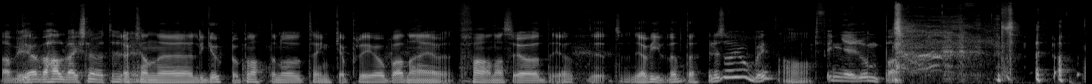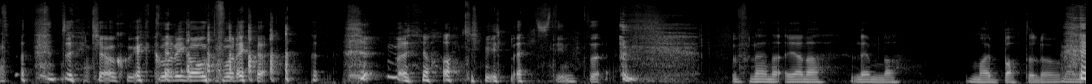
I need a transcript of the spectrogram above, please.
Ja, vi är över halvvägs nu vet du. jag kan eh, ligga uppe på natten och tänka på det och bara nej, fan alltså, jag, jag, jag vill inte. Är det så jobbigt? Ja. Ett finger i rumpan. Du kanske går igång på det. Men jag vill helst inte. Du får gärna lämna my butt alone.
